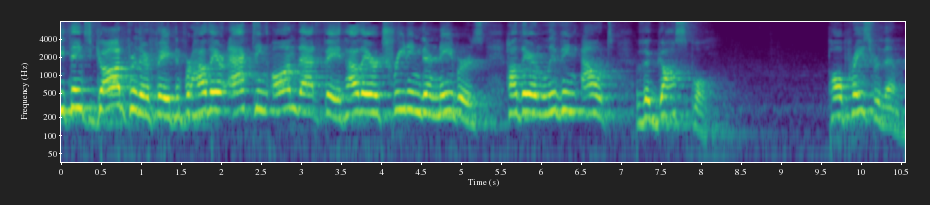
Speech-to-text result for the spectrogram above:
He thanks God for their faith and for how they are acting on that faith, how they are treating their neighbors, how they are living out the gospel. Paul prays for them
